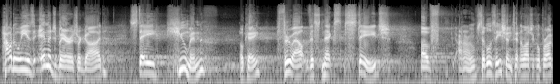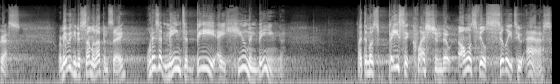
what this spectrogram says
How do we, as image bearers for God, stay human, okay, throughout this next stage of, I don't know, civilization, technological progress? Or maybe we can just sum it up and say, what does it mean to be a human being? Like the most basic question that almost feels silly to ask,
